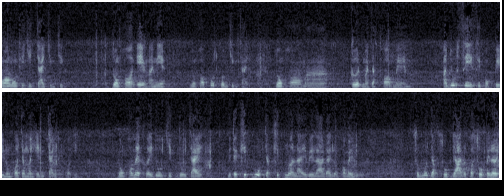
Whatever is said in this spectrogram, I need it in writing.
มองลงที่จิตใจจริง ๆ หลวงพ่อเองอันเนี้ยหลวงพ่อพูดความจริงใจ หลวงพ่อมาเกิดมาจากท้องแม่มาอายุสี่สิบหกปี หลวงพ่อจะมาเห็นใจหลวงพ่อเอง หลวงพ่อไม่เคยดูจิตดูใจ มีแต่คิดวูบจะคิดเมื่อไรเวลาใดหลวงพ่อไม่รู้เลย สมมุติอยากสูบยาหลวงพ่อสูบไปเลย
